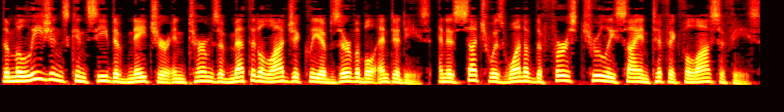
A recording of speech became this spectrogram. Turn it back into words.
The Milesians conceived of nature in terms of methodologically observable entities, and as such was one of the first truly scientific philosophies.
